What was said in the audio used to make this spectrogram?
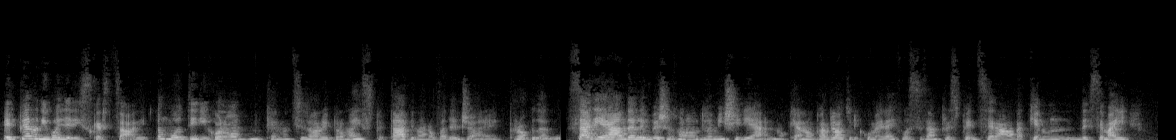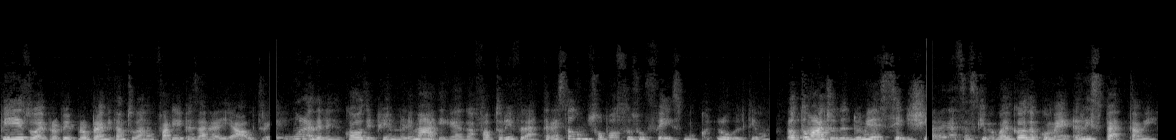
e pieno di voglia di scherzare. E molti dicono che non si sarebbero mai aspettati una roba del genere, proprio da lui. Sari e Adel invece sono due amici di Enno, che hanno parlato di come lei fosse sempre spensierata, che non desse mai peso ai propri problemi tanto da non farli pesare agli altri. Una delle cose più emblematiche che ha fatto riflettere è stato un suo post su Facebook, l'ultimo. L'8 maggio del 2016 la ragazza scrive qualcosa come rispettami,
